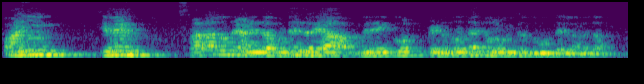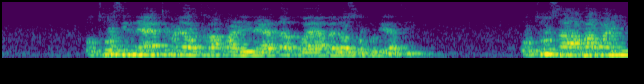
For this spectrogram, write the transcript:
ਪਾਣੀ ਜਿਵੇਂ ਸਾਰਾ ਲੁਧਿਆਣੇ ਦਾ ਬੁੱਢੇ ਦਰਿਆ ਮੇਰੇ ਕੋਲ ਪਿੰਡ ਤੋਂ ਅੱਧਾ ਕਿਲੋਮੀਟਰ ਦੂਰ ਤੇ ਲੰਘਦਾ। ਉੱਥੋਂ ਅਸੀਂ ਨਹਿਰ 'ਚ ਬੜਾ ਔਖਾ ਪਾਣੀ ਨਹਿਰ ਦਾ ਪਵਾਇਆ, ਪਹਿਲਾਂ ਸੁੱਕ ਗਿਆ ਸੀ। ਉੱਥੋਂ ਸਾਫ਼ ਆ ਪਾਣੀ।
